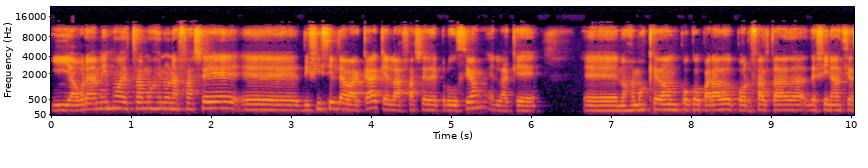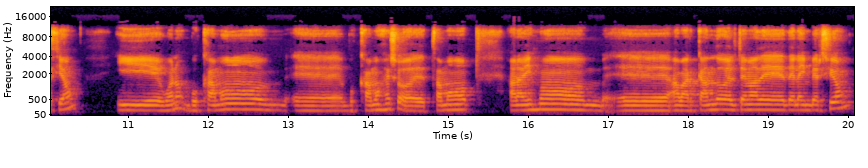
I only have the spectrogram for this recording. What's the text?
y ahora mismo estamos en una fase eh, difícil de abarcar, que es la fase de producción, en la que eh, nos hemos quedado un poco parados por falta de financiación. Y bueno, buscamos, eh, buscamos eso. Estamos ahora mismo abarcando el tema de, de, la inversión,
